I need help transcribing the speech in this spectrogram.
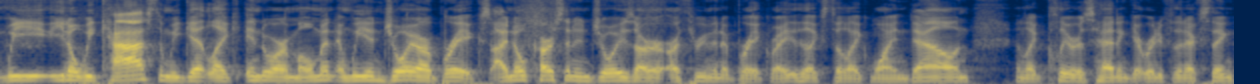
we, you know, we cast and we get like into our moment and we enjoy our breaks. I know Carson enjoys our, our three minute break, right? He likes to like wind down and like clear his head and get ready for the next thing.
